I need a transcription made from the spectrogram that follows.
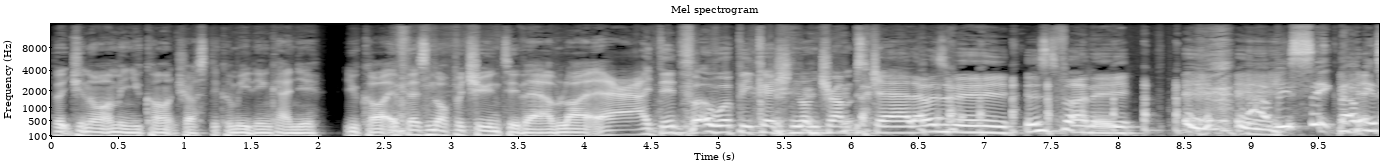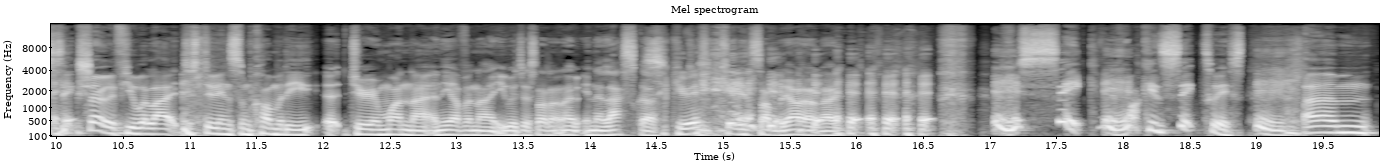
but you know, what I mean, you can't trust a comedian, can you? You can't. If there's an opportunity there, I'm like, ah, I did put a whoopee cushion on Trump's chair. That was me. It's funny. That'd be sick. That'd be a sick show if you were like just doing some comedy uh, during one night and the other night you were just I don't know in Alaska Security. killing somebody. I don't know. It's sick. Fucking sick twist. Um,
